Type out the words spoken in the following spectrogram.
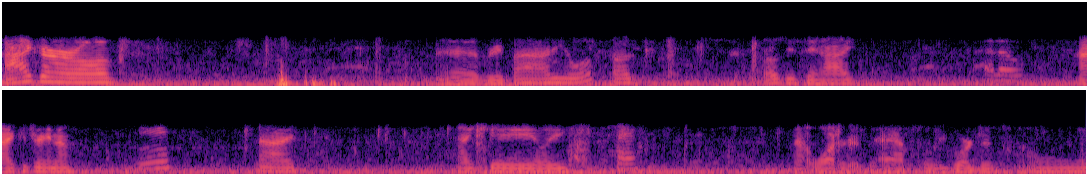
Hi, girls. Everybody look. Rosie, say hi. Hello. Hi, Katrina. Me? Hi. Hi, Kaylee. Hey. That water is absolutely gorgeous. Oh.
